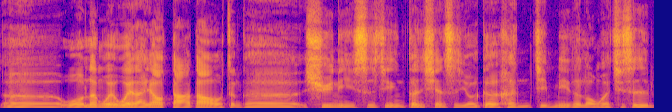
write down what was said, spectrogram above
呃，我认为未来要达到整个虚拟实境跟现实有一个很紧密的融合，其实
